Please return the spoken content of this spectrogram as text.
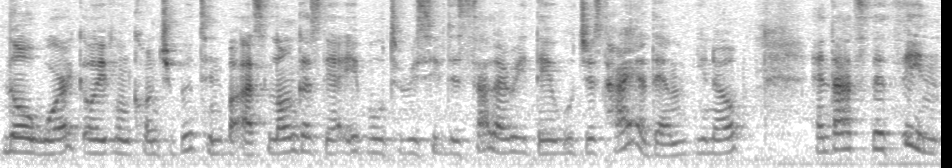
no work or even contributing. But as long as they're able to receive the salary they will just hire them you know? And that's the thing.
